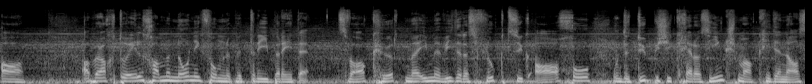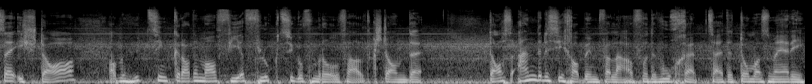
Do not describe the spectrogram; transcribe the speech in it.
an. Aber aktuell kann man noch nicht von einem Betrieb reden. Zwar hört man immer wieder das Flugzeug ankommen und der typische Kerosingeschmack in der Nase ist da, aber heute sind gerade mal vier Flugzeuge auf dem Rollfeld gestanden. Das ändert sich aber im Verlauf der Woche, sagt Thomas Meri.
